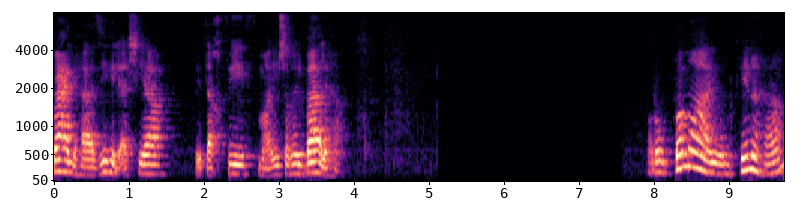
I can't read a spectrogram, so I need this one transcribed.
فعل هذه الأشياء لتخفيف ما يشغل بالها. ربما يمكنها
